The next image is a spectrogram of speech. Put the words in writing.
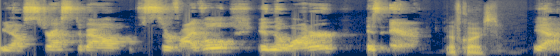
you know stressed about survival in the water is air. Of course. Yeah.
